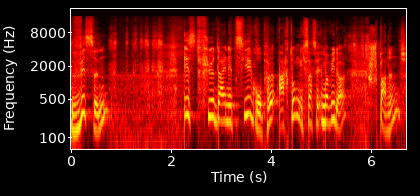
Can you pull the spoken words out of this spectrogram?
Wissen ist für deine Zielgruppe, Achtung, ich sage es ja immer wieder, spannend,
